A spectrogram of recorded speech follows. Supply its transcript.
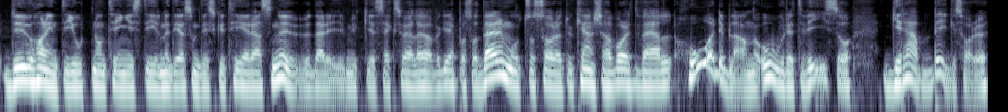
du har inte gjort någonting i stil med det som diskuteras nu, där det är mycket sexuella övergrepp och så. Däremot så sa du att du kanske har varit väl hård ibland och orättvis och grabbig, sa du.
